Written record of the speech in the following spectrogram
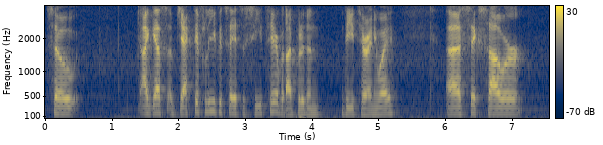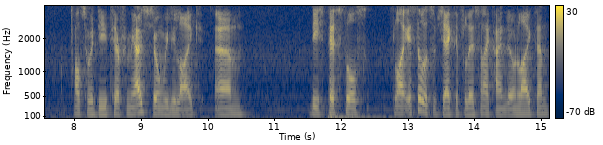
So I guess objectively you could say it's a C tier, but I put it in D tier anyway. Uh, Sig Sauer, also a D tier for me. I just don't really like um, these pistols. It's like it's still a subjective list, and I kind of don't like them.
